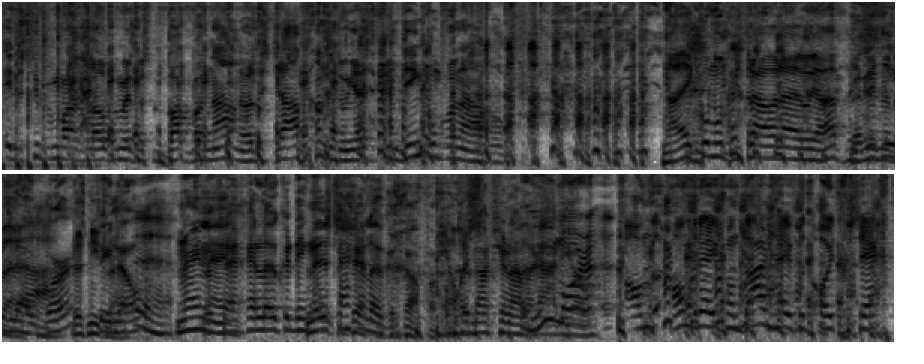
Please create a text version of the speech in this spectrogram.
in de supermarkt lopen met een bak bananen. Wat is Jaap aan het doen? Jij vriendin komt vanavond. Nou, ik kom op je trouwerij, ja. Ik Dat is niet erbij. leuk hoor, Dat is niet Tino. leuk. Nee, Dat nee. zijn geen leuke dingen Nee, om dat zijn geen leuke grappen. Op de nationale radio. Humor, And- André van Duin heeft het ooit gezegd.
